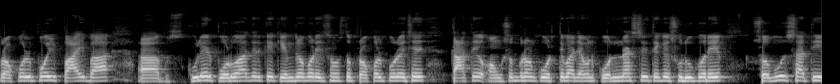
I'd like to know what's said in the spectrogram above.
প্রকল্পই পায় বা স্কুলের পড়ুয়াদেরকে কেন্দ্র করে যে সমস্ত প্রকল্প রয়েছে তাতে অংশগ্রহণ করতে পারে, যেমন কন্যাশ্রী থেকে শুরু করে সবুজ সাথী,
